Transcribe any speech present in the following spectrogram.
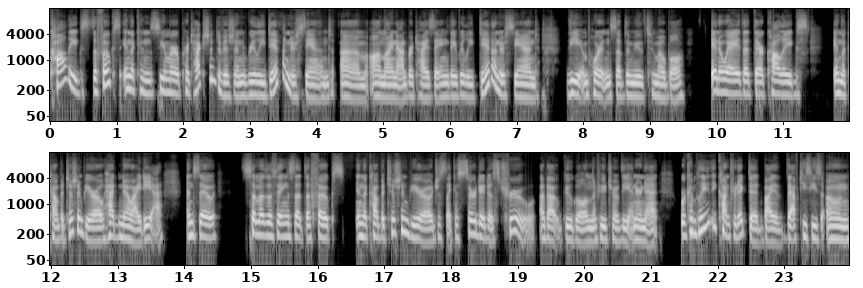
colleagues, the folks in the consumer protection division really did understand um, online advertising. They really did understand the importance of the move to mobile in a way that their colleagues in the competition bureau had no idea. And so some of the things that the folks in the competition bureau just like asserted as true about Google and the future of the internet were completely contradicted by the FTC's own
